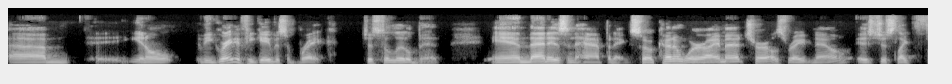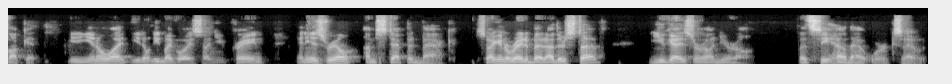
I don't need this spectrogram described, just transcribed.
um, you know, it'd be great if you gave us a break just a little bit. And that isn't happening. So, kind of where I'm at, Charles, right now is just like, fuck it. You know what? You don't need my voice on Ukraine and Israel. I'm stepping back. So, I'm going to write about other stuff. You guys are on your own. Let's see how that works out.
